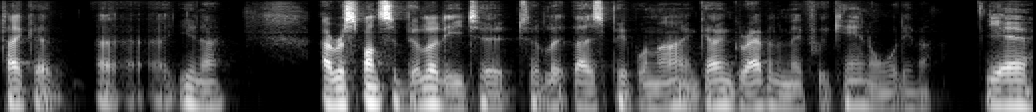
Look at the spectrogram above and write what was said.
take a, a, a you know a responsibility to to let those people know. Go and grab them if we can or whatever. Yeah,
